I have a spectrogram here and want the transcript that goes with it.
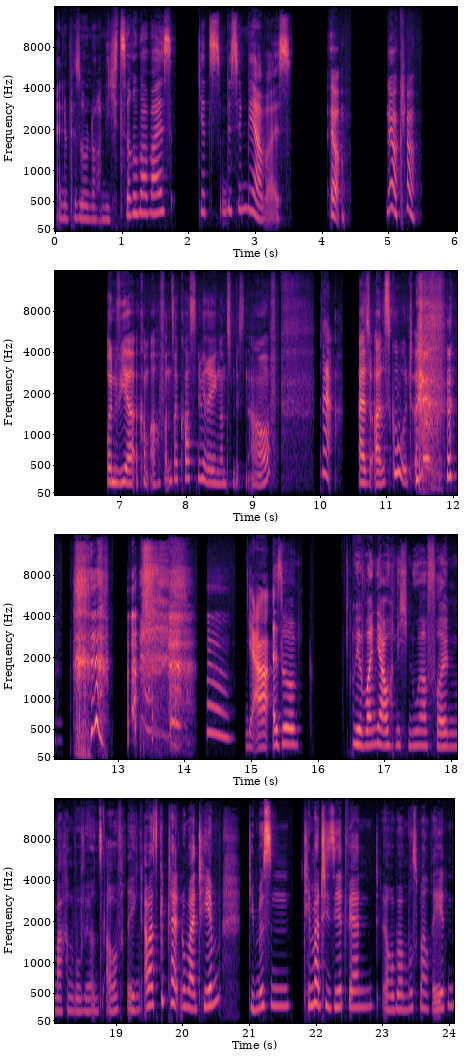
eine Person noch nichts darüber weiß, jetzt ein bisschen mehr weiß. Ja. Ja, klar. Und wir kommen auch auf unsere Kosten, wir regen uns ein bisschen auf. Ja. Also alles gut. Ja, also wir wollen ja auch nicht nur Folgen machen, wo wir uns aufregen. Aber es gibt halt nur mal Themen, die müssen thematisiert werden. Darüber muss man reden.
